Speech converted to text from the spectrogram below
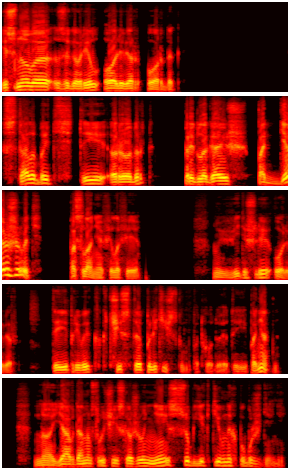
И снова заговорил Оливер Ордок. Стало быть, ты, Роберт, предлагаешь поддерживать послание Филофея? Ну, видишь ли, Оливер, ты привык к чисто политическому подходу, это и понятно. Но я в данном случае исхожу не из субъективных побуждений.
